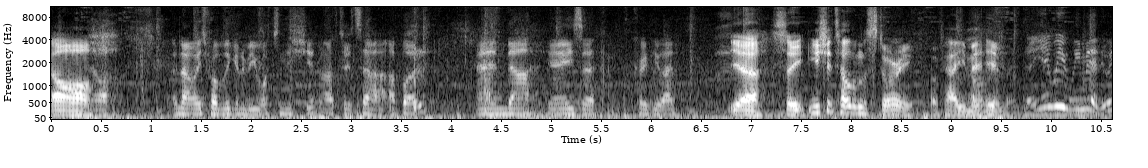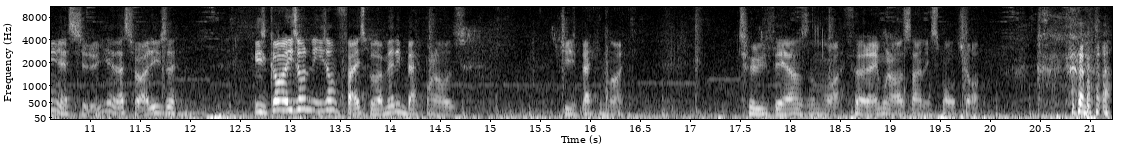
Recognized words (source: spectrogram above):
oh. Oh, I know he's probably going to be watching this shit after it's uh, uploaded. And uh, yeah, he's a creepy lad. Yeah, so you should tell them the story of how you met him. Uh, Yeah, we, we met we met Sidhu. Yeah, that's right. He's a he's guy. He's on he's on Facebook. I met him back when I was, geez, back in like 2013 when I was only a small child.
